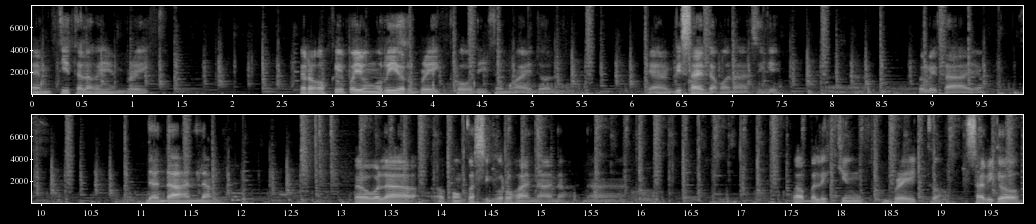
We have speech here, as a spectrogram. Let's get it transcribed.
empty talaga yung brake pero okay pa yung rear brake ko dito mga idol. Kaya nag-decide ako na sige uh, tuloy tayo. Dandahan lang. Pero wala akong kasiguruhan na ano na babalik yung brake ko. Sabi ko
